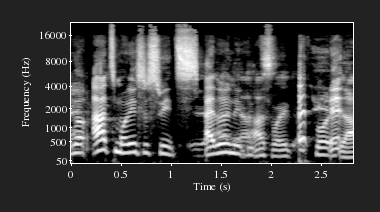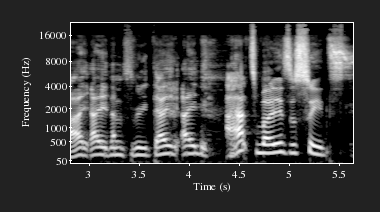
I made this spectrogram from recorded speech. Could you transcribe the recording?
Well, add money to sweets. I don't need Yeah, it. that's why- of course, I, I, don't sweet. I, I, Add money to sweets.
